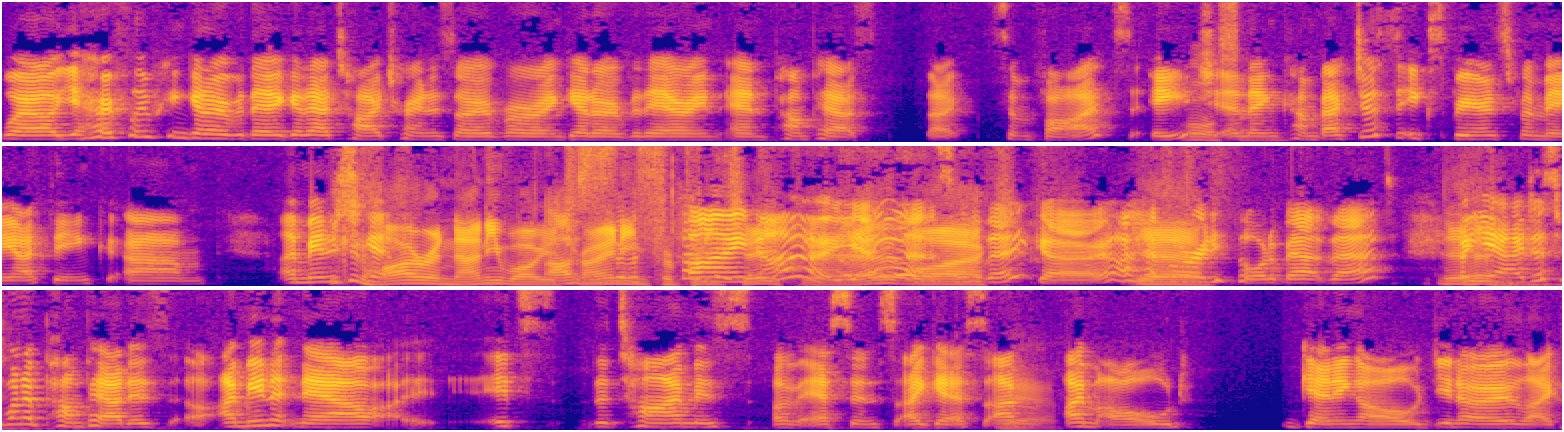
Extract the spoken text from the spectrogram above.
Well, yeah. Hopefully, we can get over there, get our Thai trainers over, and get over there and, and pump out like some fights each, Awesome. and then come back. Just experience for me, I think. Um, I You managed could to get hire a nanny while you're was training for say- pretty I cheap. know, you know? yeah. so there you go. I Yeah. have already thought about that. But yeah, I just want to pump out as I'm in it now. It's the time is of essence, I guess. I'm Yeah. I'm old, getting old. You know, like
